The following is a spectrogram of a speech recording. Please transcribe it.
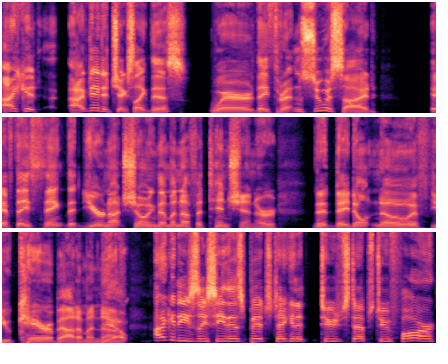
i could i've dated chicks like this where they threaten suicide if they think that you're not showing them enough attention or that they don't know if you care about them enough Yep. i could easily see this bitch taking it two steps too far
